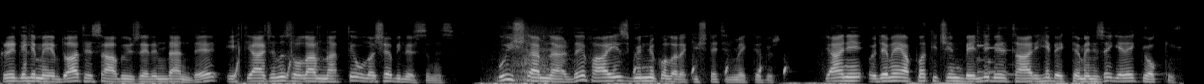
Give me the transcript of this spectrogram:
kredili mevduat hesabı üzerinden de ihtiyacınız olan nakde ulaşabilirsiniz. Bu işlemlerde faiz günlük olarak işletilmektedir. Yani ödeme yapmak için belli bir tarihi beklemenize gerek yoktur.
